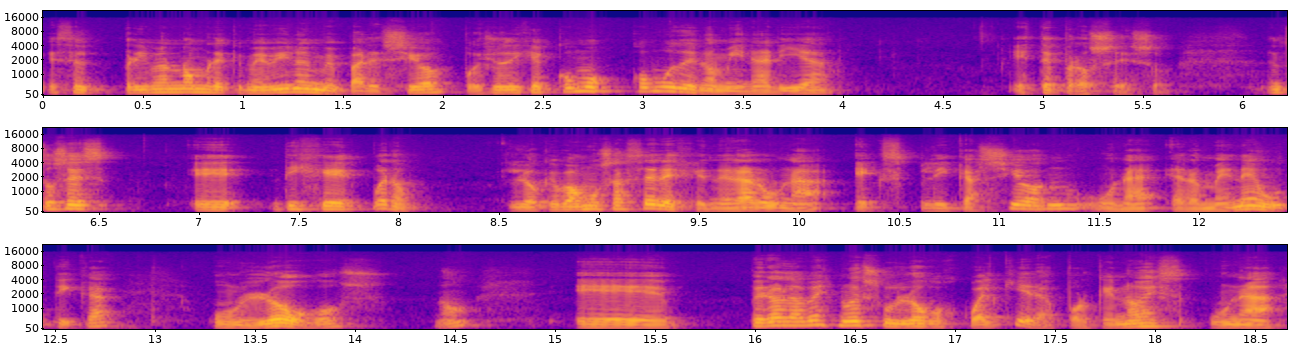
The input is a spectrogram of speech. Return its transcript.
es el primer nombre que me vino y me pareció, pues yo dije, ¿cómo, cómo denominaría este proceso? Entonces eh, dije, bueno, lo que vamos a hacer es generar una explicación, una hermenéutica, un logos, ¿no? Eh, pero a la vez no es un logos cualquiera, porque no es una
